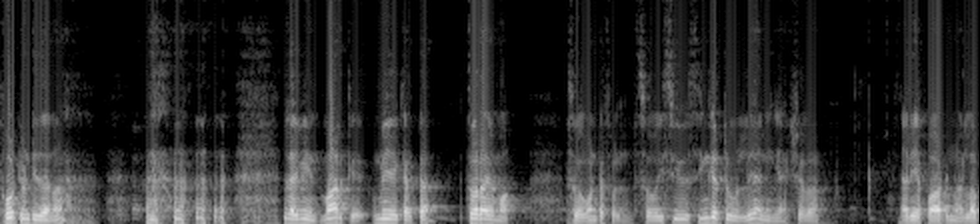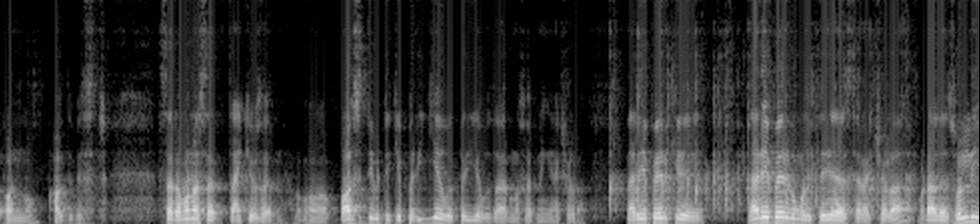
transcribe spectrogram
ஃபோர் டுவெண்ட்டி தானா? இல்லை ஐ மீன் மார்க்கு உண்மையே கரெக்டாக தோராயமா. So wonderful so is you singer too இல்லையா நீங்கள் ஆக்சுவலாக நிறைய பாடணும் நல்லா பண்ணணும். All the best sir Ramana sir thank you sir பாசிட்டிவிட்டிக்கு பெரிய ஒரு பெரிய உதாரணம் சார் நீங்கள் ஆக்சுவலாக நிறைய பேருக்கு நிறைய பேருக்கு உங்களுக்கு தெரியாது சார் ஆக்சுவலாக பட் அதை சொல்லி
